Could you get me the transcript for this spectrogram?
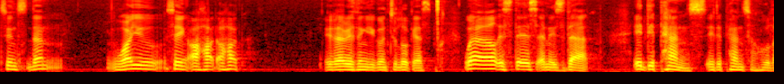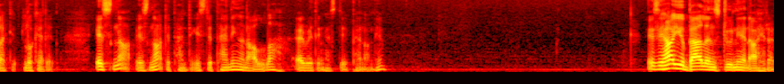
Since then, why are you saying ahad, ahad? If everything you're going to look as, well, it's this and it's that. It depends. It depends on who like, look at it. It's not. It's not depending. It's depending on Allah. Everything has to depend on Him. You see, how you balance dunya and akhirat?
